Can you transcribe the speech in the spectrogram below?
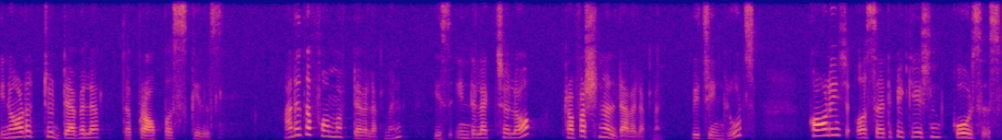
in order to develop the proper skills. Another form of development is intellectual or professional development which includes college or certification courses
